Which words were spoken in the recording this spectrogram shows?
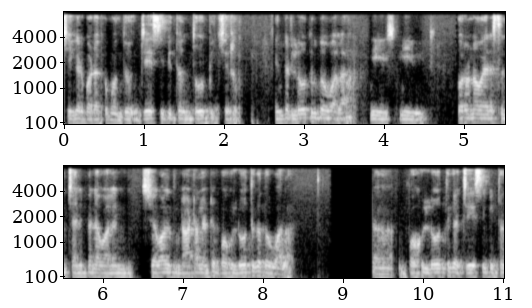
చీకటి పడక ముందు జేసీబీతో తోపించారు ఎందుకంటే లోతుకు దోవాలా ఈ కరోనా వైరస్ నుంచి చనిపోయిన వాళ్ళని శవాలు నాటాలంటే బహు లోతుగా దోవాల బహు లోతుగా జేసీబీతో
